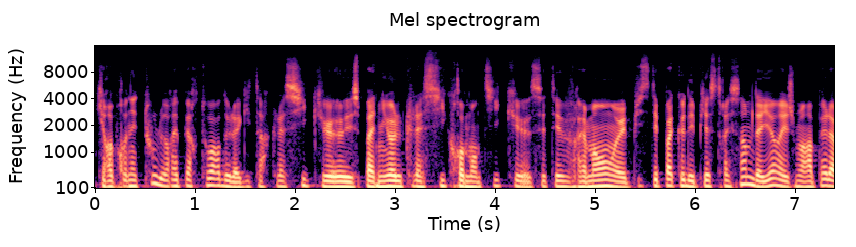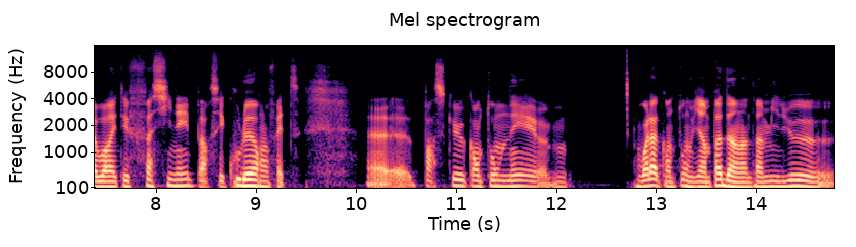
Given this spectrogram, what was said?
qui, reprenait tout le répertoire de la guitare classique euh, espagnole, classique, romantique. C'était vraiment... Et puis, c'était pas que des pièces très simples, d'ailleurs, et je me rappelle avoir été fasciné par ces couleurs, en fait. parce que quand on est voilà, quand on vient pas d'un milieu euh,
